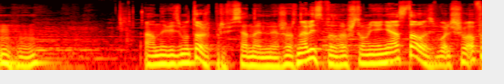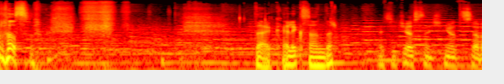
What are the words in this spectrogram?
Угу. Анна, видимо, тоже профессиональный журналист, потому что у меня не осталось больше вопросов. Так, Александр. А сейчас начнется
